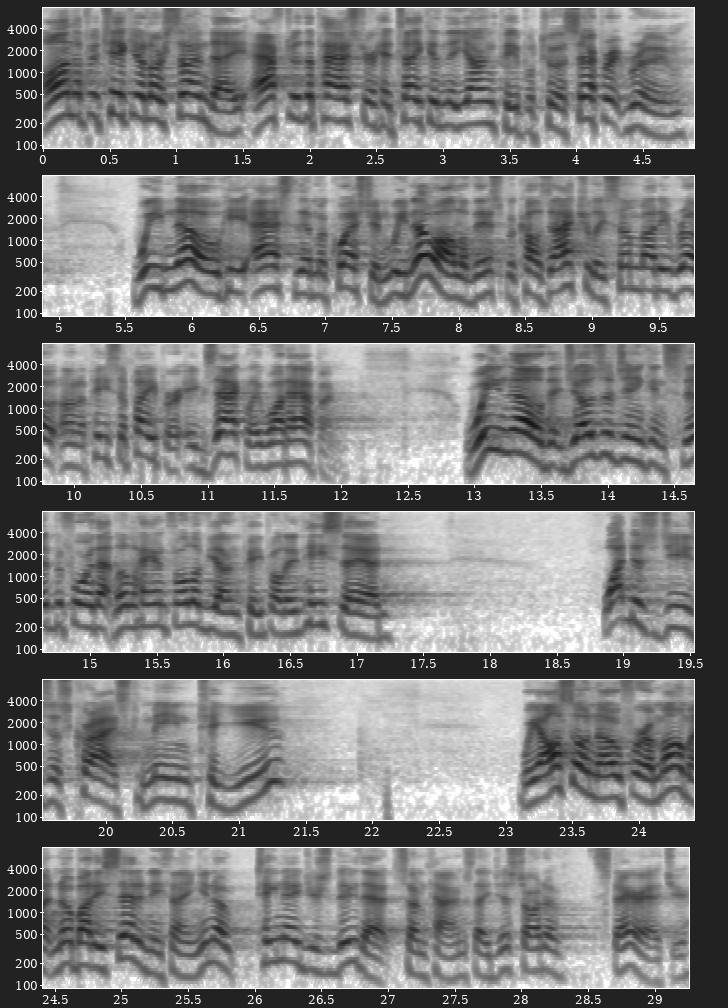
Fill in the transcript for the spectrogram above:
On a particular Sunday, after the pastor had taken the young people to a separate room, we know he asked them a question. We know all of this because actually somebody wrote on a piece of paper exactly what happened. We know that Joseph Jenkins stood before that little handful of young people and he said, What does Jesus Christ mean to you? We also know for a moment nobody said anything. You know, teenagers do that sometimes, they just sort of stare at you.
